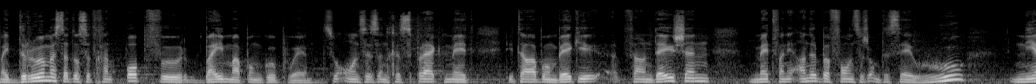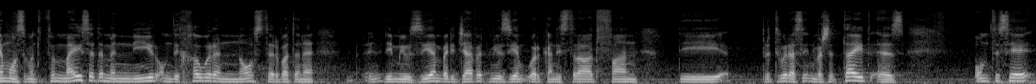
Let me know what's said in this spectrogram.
My droom is dat ons dit gaan opvoer by Mapungubwe. So ons is in gesprek met die Thabo Mbeki Foundation met van die ander befondsers om te sê hoe neem ons want vir my is dit 'n manier om die goue renoster wat in 'n die museum by die Javet Museum oor kan die straat van die Pretoria Universiteit is om te sê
